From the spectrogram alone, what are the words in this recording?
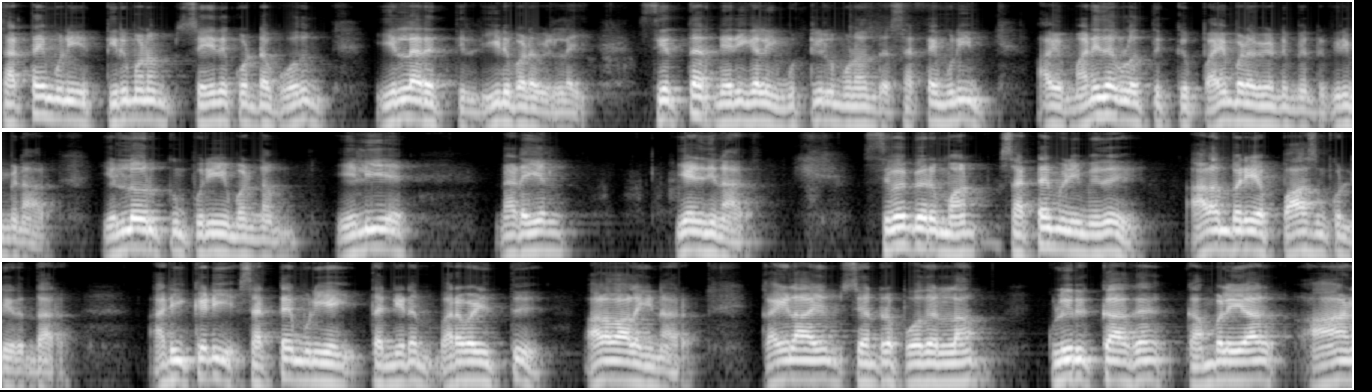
சட்டைமுனி திருமணம் செய்து கொண்ட போதும் இல்லறத்தில் ஈடுபடவில்லை. சித்தர் நெறிகளை முற்றிலும் உணர்ந்த சட்டைமுனி அவை மனித குலத்துக்கு பயன்பட வேண்டும் என்று விரும்பினார். எல்லோருக்கும் புரியும் வண்ணம் எளிய நடையில் எழுதினார். சிவபெருமான் சட்டமுனி மீது ஆலம்பரிய பாசம் கொண்டிருந்தார். அடிக்கடி சட்டமுனியை தன்னிடம் வரவழைத்து அளவாளையினார் கைலாயம் சென்ற போதெல்லாம் குளிருக்காக கம்பளியால் ஆன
